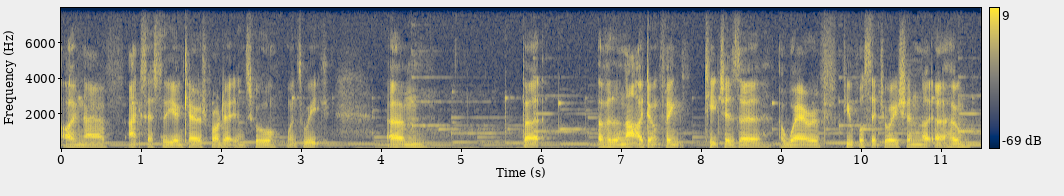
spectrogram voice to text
I now have access to the Young Carers Project in school once a week. Um, but other than that, I don't think teachers are aware of pupil situation at home.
